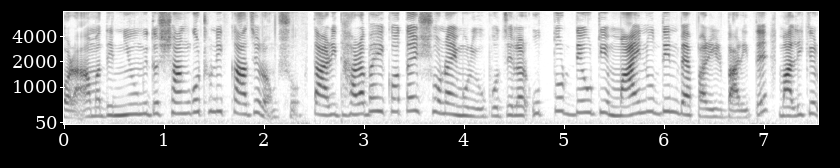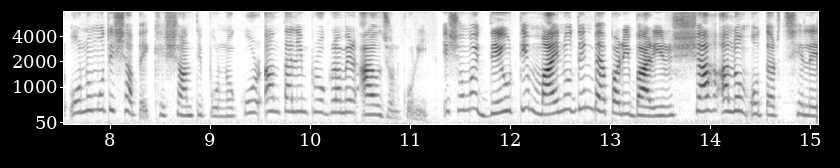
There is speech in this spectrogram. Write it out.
করা আমাদের নিয়মিত সাংগঠনিক কাজের অংশ। তারই ধারাবাহিকতায় সোনাইমুড়ি উপজেলার উত্তর দেউটি মাইনুদ্দিন ব্যাপারীর বাড়িতে মালিকের অনুমতি সাপেক্ষে শান্তিপূর্ণ কোরআন তালিম প্রোগ্রামের আয়োজন করি। এ সময় দেউটি মাইনুদ্দিন ব্যাপারী বাড়ির শাহ আলম ও তার ছেলে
